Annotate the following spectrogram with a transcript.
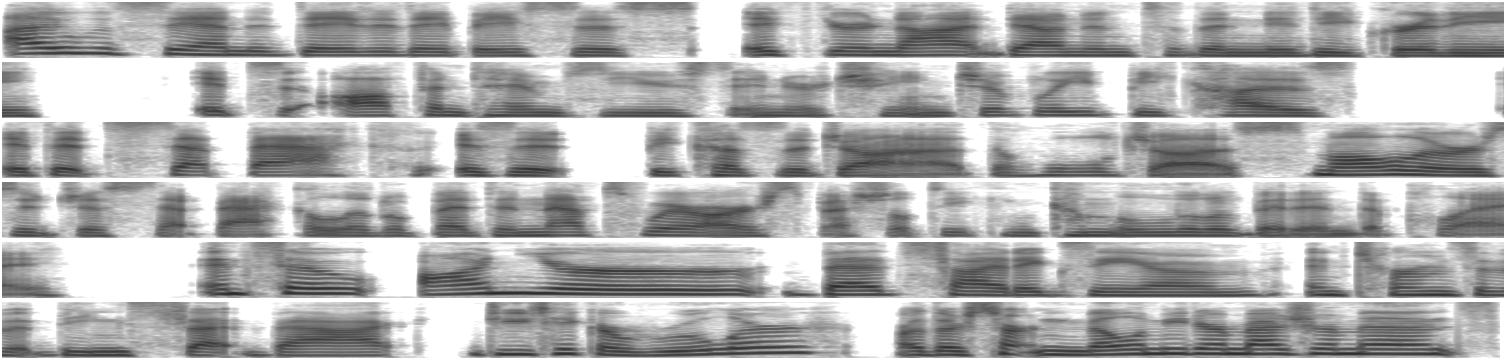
I would say on a day to day basis, if you're not down into the nitty gritty, it's oftentimes used interchangeably because if it's set back, is it because the jaw, the whole jaw is smaller, or is it just set back a little bit? And that's where our specialty can come a little bit into play. And so, on your bedside exam, in terms of it being set back, do you take a ruler? Are there certain millimeter measurements?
